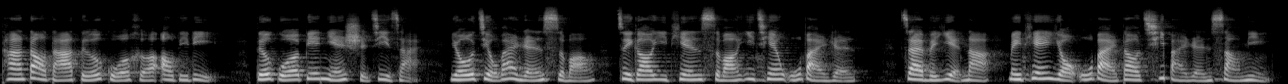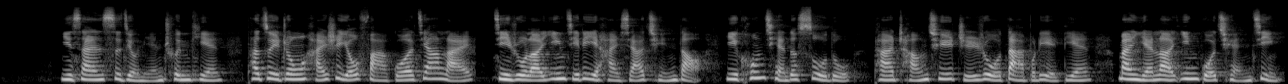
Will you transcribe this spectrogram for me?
他到达德国和奥地利。德国编年史记载，有九万人死亡，最高一天死亡一千五百人。在维也纳，每天有五百到七百人丧命。一三四九年春天，他最终还是由法国加莱进入了英吉利海峡群岛。以空前的速度，他长驱直入大不列颠，蔓延了英国全境，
